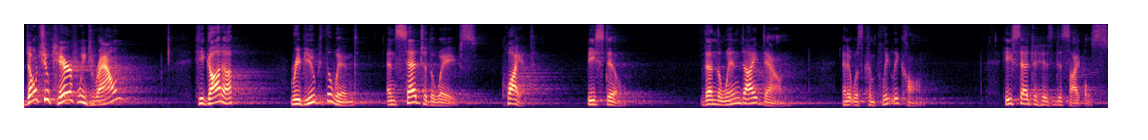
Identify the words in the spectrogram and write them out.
don't you care if we drown? He got up, rebuked the wind, and said to the waves, Quiet, be still. Then the wind died down, and it was completely calm he said to his disciples,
